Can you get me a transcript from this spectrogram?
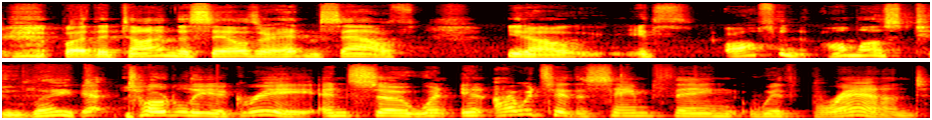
By the time the sales are heading south, you know, it's often almost too late. Yeah, totally agree. And so when it, I would say the same thing with brand,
